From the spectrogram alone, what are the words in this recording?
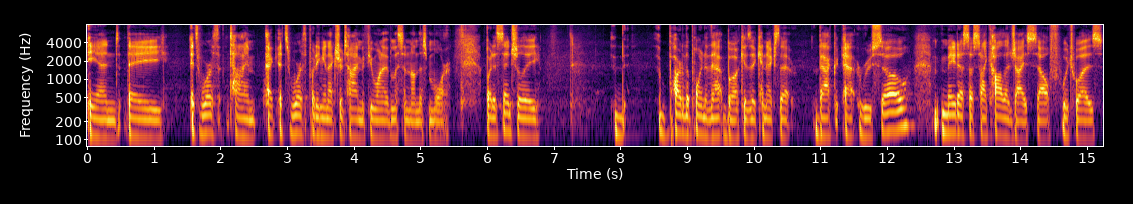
and they it's worth time. It's worth putting in extra time if you want to listen on this more. But essentially, th- part of the point of that book is it connects that back at Rousseau made us a psychologized self, which was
